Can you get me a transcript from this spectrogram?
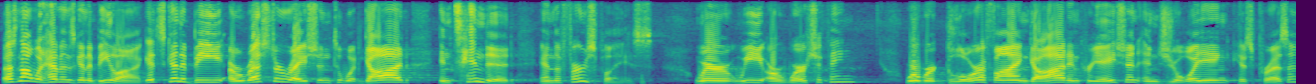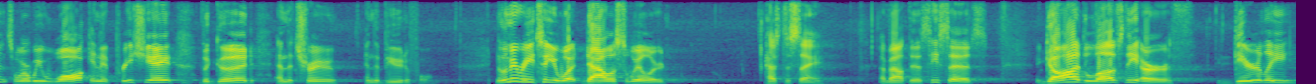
That's not what heaven's going to be like. It's going to be a restoration to what God intended in the first place, where we are worshiping, where we're glorifying God in creation, enjoying His presence, where we walk and appreciate the good and the true and the beautiful. Now, let me read to you what Dallas Willard has to say about this. He says, God loves the earth dearly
